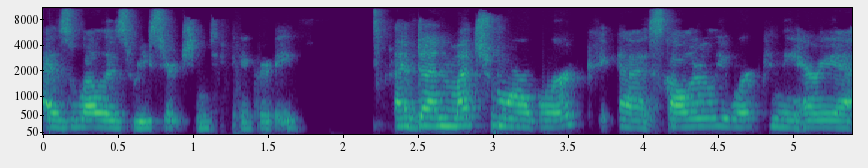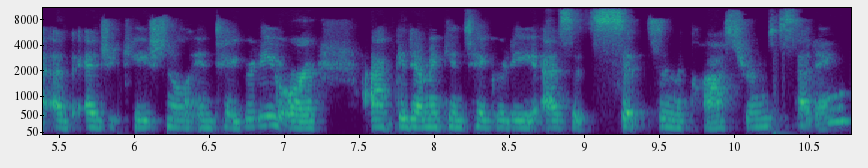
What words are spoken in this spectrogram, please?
as well as research integrity. I've done much more work, uh, scholarly work in the area of educational integrity or academic integrity as it sits in the classroom setting.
